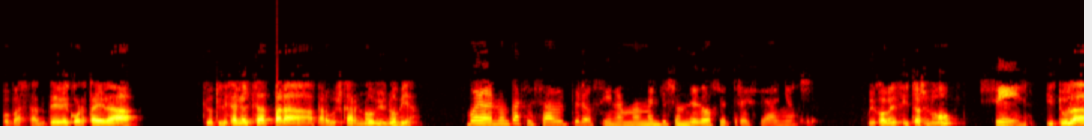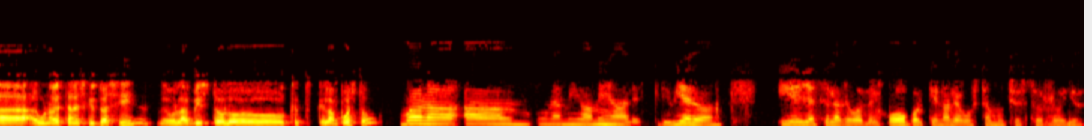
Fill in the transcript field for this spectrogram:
pues bastante de corta edad que utilizan el chat para, para buscar novio o novia. Bueno, nunca se sabe, pero sí, normalmente son de 12, 13 años. Muy jovencitos, ¿no? Sí. ¿Y tú la, alguna vez te han escrito así? ¿O la has visto lo que, que lo han puesto? Bueno, a una amiga mía le escribieron y ella se largó del juego porque no le gustan mucho estos rollos.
